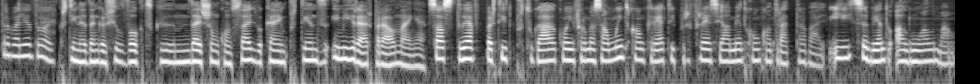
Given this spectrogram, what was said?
trabalhador. Cristina Dangerfield Vogt que deixa um conselho a quem pretende emigrar para a Alemanha. Só se deve partir de Portugal com informação muito concreta e preferencialmente com um contrato de trabalho e sabendo algum alemão,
